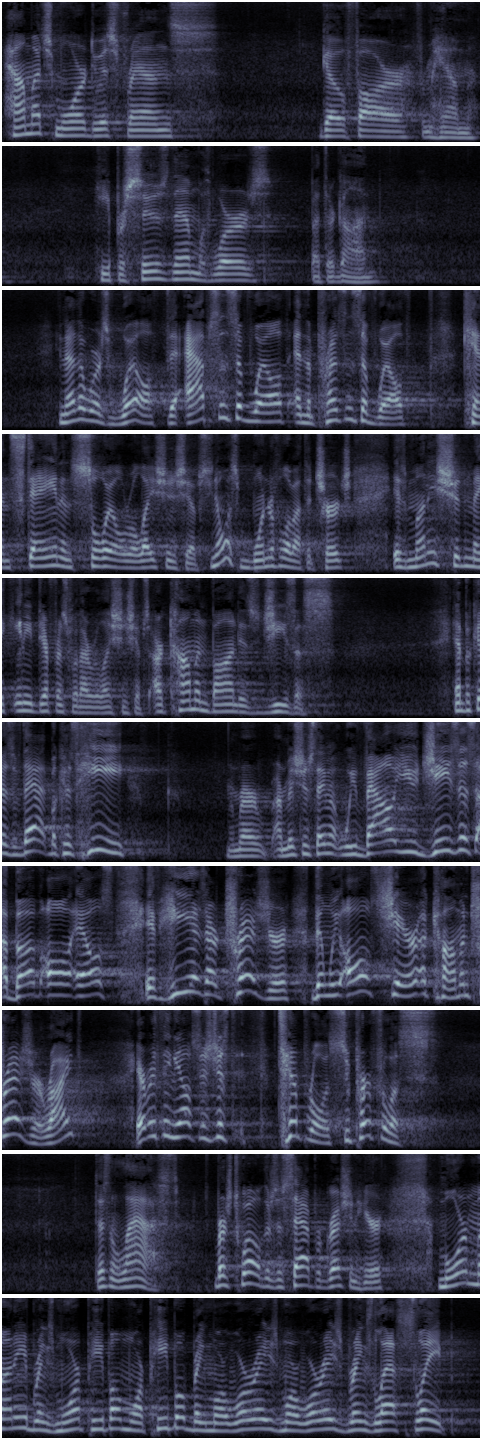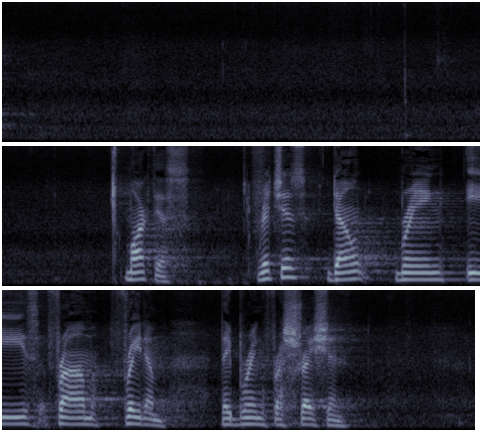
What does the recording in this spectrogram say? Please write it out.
How much more do his friends go far from him? He pursues them with words, but they're gone. In other words, wealth, the absence of wealth and the presence of wealth can stain and soil relationships. You know what's wonderful about the church is money shouldn't make any difference with our relationships. Our common bond is Jesus. And because of that, because he Remember our, our, mission statement? We value Jesus above all else. If He is our treasure, then we all share a common treasure, right? Everything else is just temporal, it's superfluous, doesn't last. Verse 12, there's a sad progression here. More money brings more people, more people bring more worries, more worries brings less sleep. Mark this riches don't bring ease from freedom, they bring frustration.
